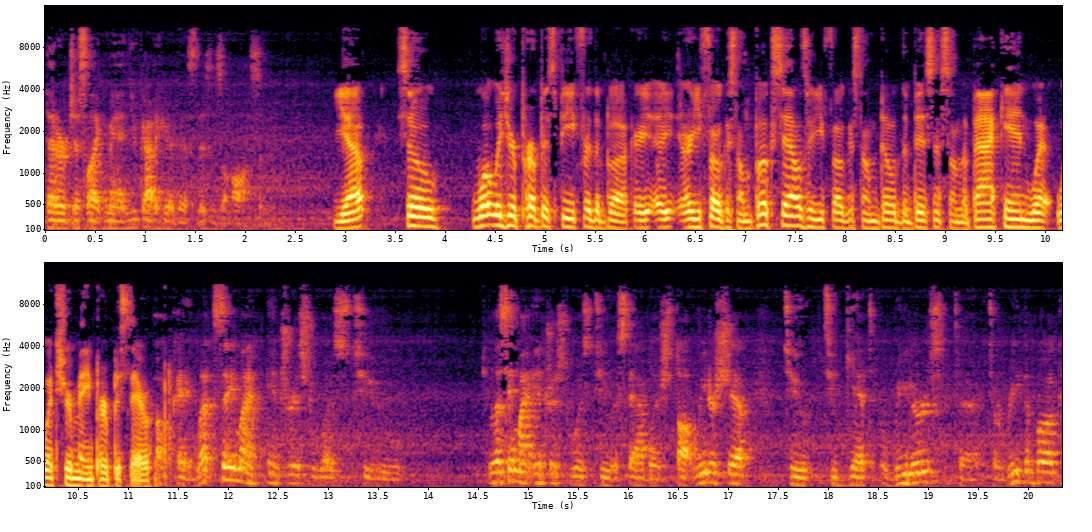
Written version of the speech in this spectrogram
that are just like, man, you've got to hear this. This is awesome. Yep. So, what would your purpose be for the book? Are, are, are you focused on book sales? Are you focused on build the business on the back end? What What's your main purpose there? Okay, let's say my interest was to let's say my interest was to establish thought leadership, to to get readers to, to read the book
